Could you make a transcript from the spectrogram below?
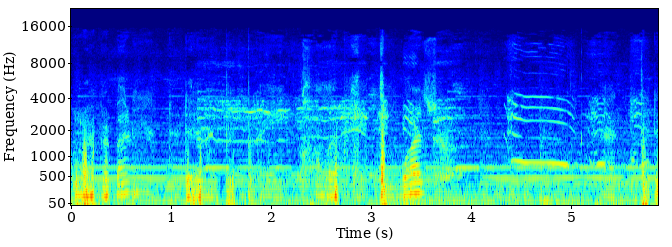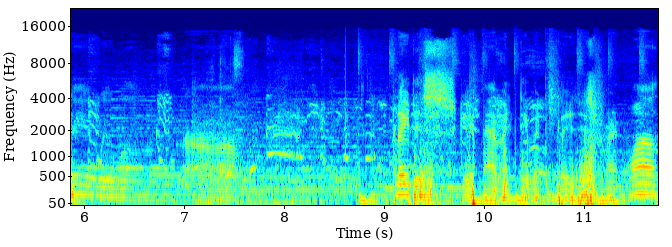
Hello everybody, today we'll be playing Call of Duty Warzone. And today we will um, play this game. I haven't even played this for a while.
